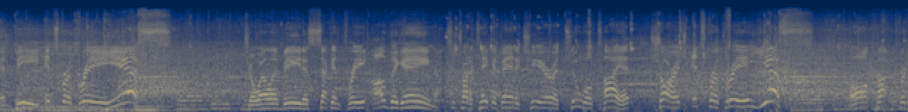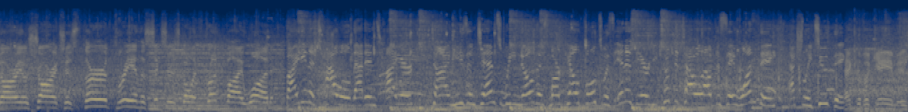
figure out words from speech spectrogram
And Embiid, it's for three. Yes! Joel Embiid, his second three of the game. Just try to take advantage here. A two will tie it. Saric, it's for three. Yes! All cotton for Dario Saric. His third three, and the Sixers go in front by one. Fighting a towel that entire time. He's intense. We know this. Markelle Fultz was in his ear. He took the towel out to say one thing, actually two things. Heck of a game is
